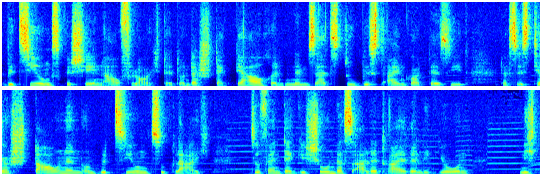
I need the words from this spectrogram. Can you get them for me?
Beziehungsgeschehen aufleuchtet. Und das steckt ja auch in dem Satz, du bist ein Gott, der sieht. Das ist ja Staunen und Beziehung zugleich. Insofern denke ich schon, dass alle drei Religionen nicht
